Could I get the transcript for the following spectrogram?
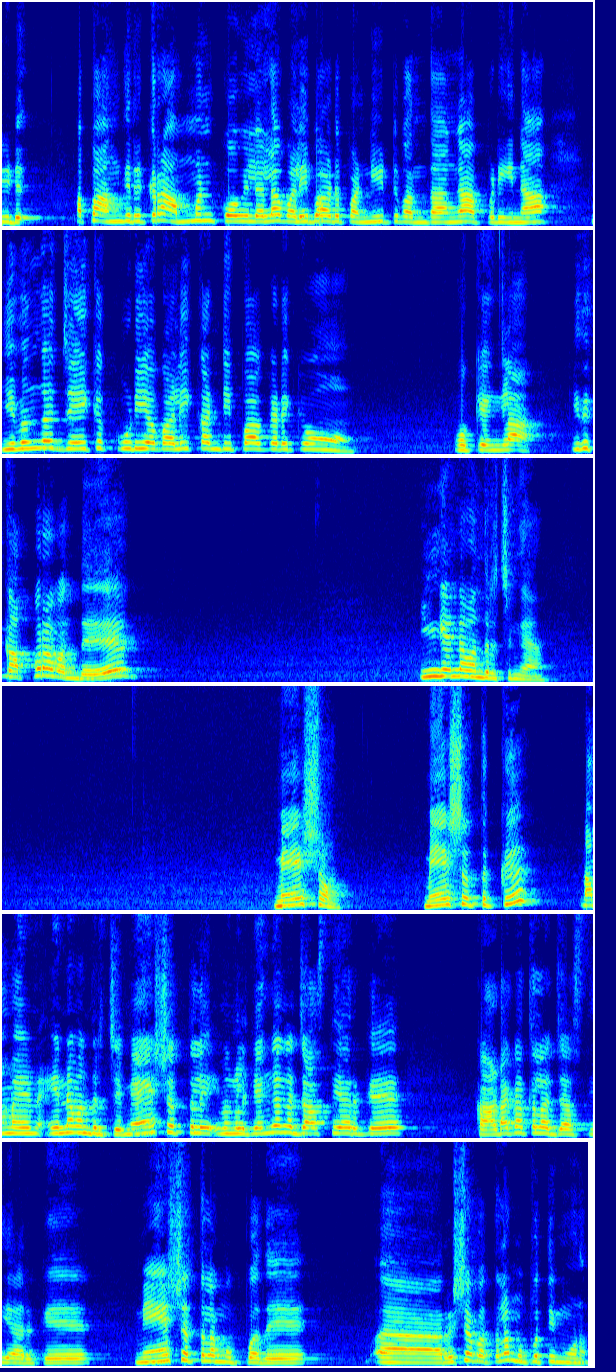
வீடு. அப்ப அங்க இருக்கிற அம்மன் கோவில் எல்லாம் வழிபாடு பண்ணிட்டு வந்தாங்க அப்படின்னா இவங்க ஜெயிக்கக்கூடிய வழி கண்டிப்பா கிடைக்கும். ஓகேங்களா இதுக்கப்புறம் வந்து இங்க என்ன வந்துருச்சுங்க? மேஷம். மேஷத்துக்கு நம்ம என்ன- என்ன வந்துருச்சு? மேஷத்துல இவங்களுக்கு எங்கெங்க ஜாஸ்தியா இருக்கு? கடகத்துல ஜாஸ்தியா இருக்கு. மேஷத்துல முப்பது ரிஷபத்துல முப்பத்தி மூணு.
